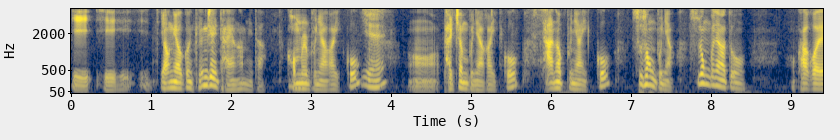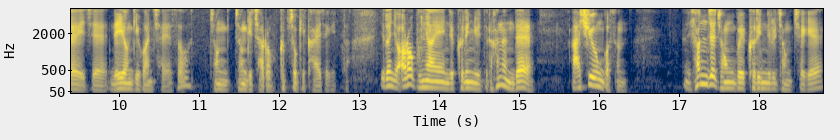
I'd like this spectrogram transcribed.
이, 이 영역은 굉장히 다양합니다. 건물 분야가 있고 예. 어, 발전 분야가 있고 산업 분야 있고 수송 분야. 수송 분야도 과거에 이제 내연기관차에서 전, 전기차로 급속히 가야 되겠다. 이런 여러 분야에 이제 그린 뉴딜을 하는데 아쉬운 것은 현재 정부의 그린 뉴딜 정책에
